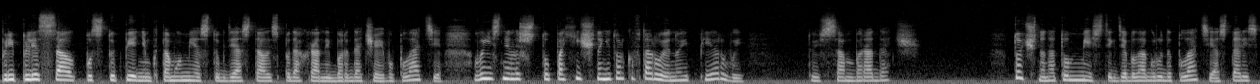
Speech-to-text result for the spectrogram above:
приплясал по ступеням к тому месту, где осталось под охраной бардача его платье, выяснилось, что похищено не только второе, но и первый, то есть сам бородач. Точно на том месте, где была груда платья, остались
